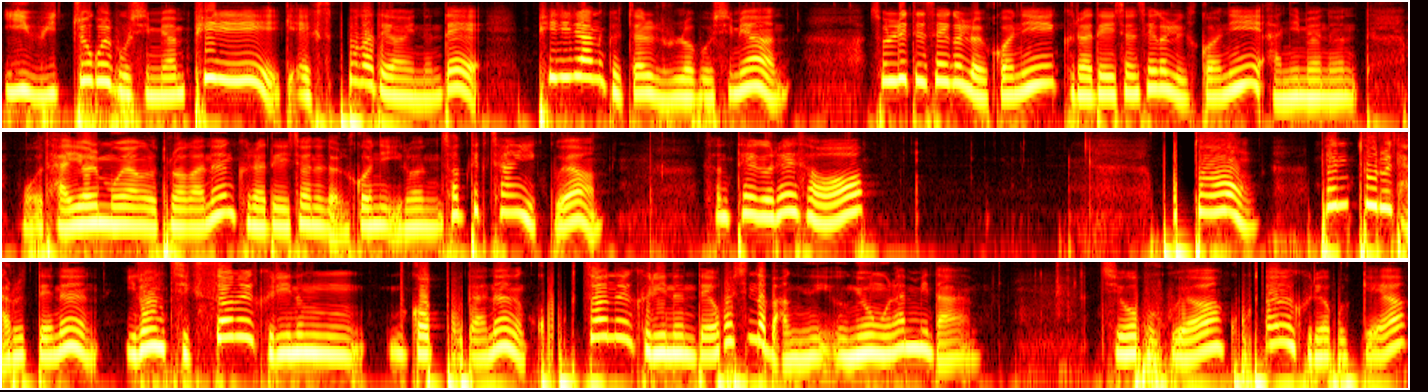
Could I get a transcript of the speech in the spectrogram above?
이 위쪽을 보시면 필이 X표가 되어 있는데 필이라는 글자를 눌러보시면 솔리드 색을 넣을 거니 그라데이션 색을 넣을 거니 아니면은 뭐 다이얼 모양으로 돌아가는 그라데이션을 넣을 거니 이런 선택 창이 있고요. 선택을 해서 보통 펜툴을 다룰 때는 이런 직선을 그리는 것보다는 곡선을 그리는데 훨씬 더 많이 응용을 합니다. 지워보고요. 곡선을 그려볼게요.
